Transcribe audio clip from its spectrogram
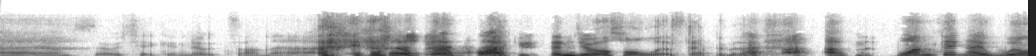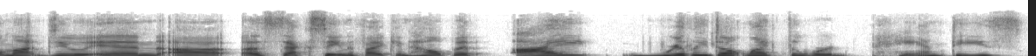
I am so taking notes on that. I can send you a whole list after this. Um, one thing I will not do in uh, a sex scene, if I can help it, I really don't like the word panties.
